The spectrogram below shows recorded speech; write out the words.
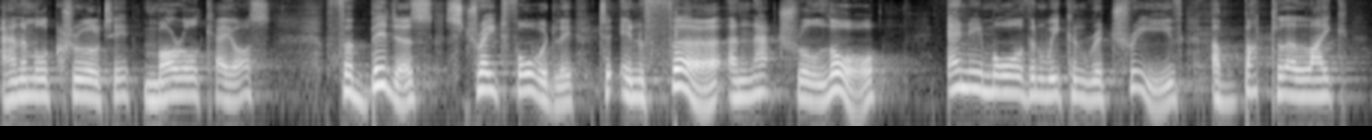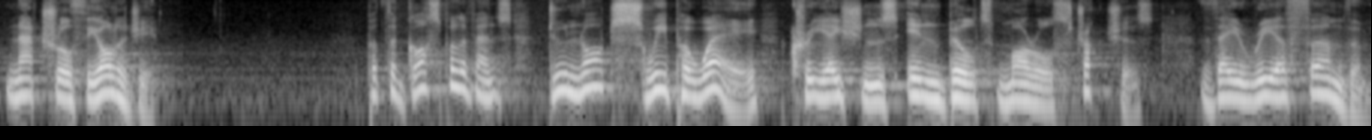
animal cruelty, moral chaos, forbid us straightforwardly to infer a natural law any more than we can retrieve a butler like natural theology. But the gospel events do not sweep away creation's inbuilt moral structures, they reaffirm them.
